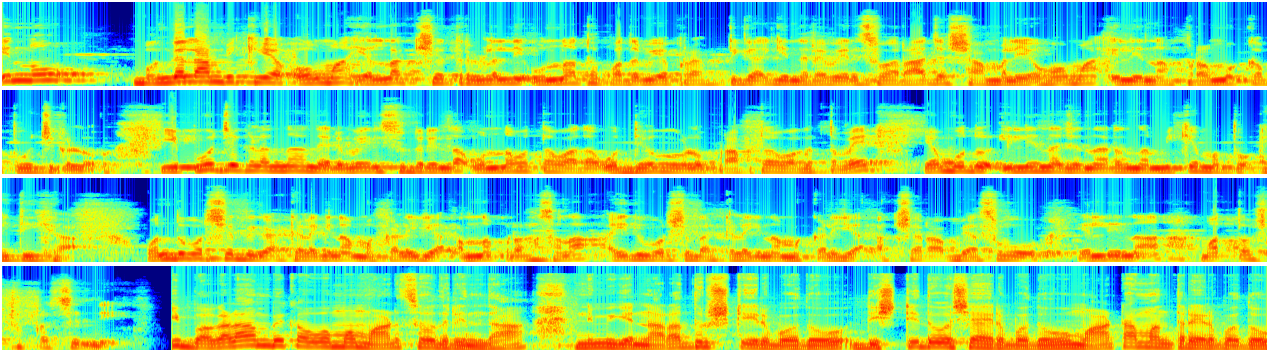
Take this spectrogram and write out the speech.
ಇನ್ನು ಬಂಗಲಾಂಬಿಕೆಯ ಹೋಮ ಎಲ್ಲ ಕ್ಷೇತ್ರಗಳಲ್ಲಿ ಉನ್ನತ ಪದವಿಯ ಪ್ರಾಪ್ತಿಗಾಗಿ ನೆರವೇರಿಸುವ ರಾಜಶಾಮಲೆಯ ಹೋಮ ಇಲ್ಲಿನ ಪ್ರಮುಖ ಪೂಜೆಗಳು. ಈ ಪೂಜೆಗಳನ್ನು ನೆರವೇರಿಸುವುದರಿಂದ ಉನ್ನತವಾದ ಉದ್ಯೋಗಗಳು ಪ್ರಾಪ್ತವಾಗುತ್ತವೆ ಎಂಬುದು ಇಲ್ಲಿನ ಜನರ ನಂಬಿಕೆ ಮತ್ತು ಐತಿಹ್ಯ. ಒಂದು ವರ್ಷದ ಕೆಳಗಿನ ಮಕ್ಕಳಿಗೆ ಅನ್ನಪ್ರಹಸನ, ಐದು ವರ್ಷದ ಕೆಳಗಿನ ಮಕ್ಕಳಿಗೆ ಅಕ್ಷರಾಭ್ಯಾಸವು ಇಲ್ಲಿನ ಮತ್ತಷ್ಟು ಪ್ರಸಿದ್ಧಿ. ಈ ಬಗಳಾಂಬಿಕಾ ಹೋಮ ಮಾಡಿಸೋದ್ರಿಂದ ನಿಮಗೆ ನರದೃಷ್ಟಿ ಇರ್ಬೋದು, ದಿಷ್ಟಿದೋಷ ಇರ್ಬೋದು, ಮಾಟ ಮಂತ್ರ ಇರ್ಬೋದು,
